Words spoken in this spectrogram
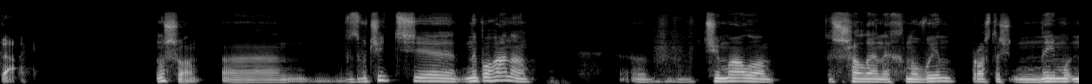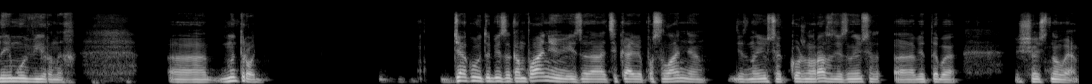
Так. Ну що, е, звучить е, непогано, Е, чимало шалених новин, просто неймовірних. Дмитро, дякую тобі за кампанію і за цікаві посилання. Дізнаюся кожного разу, дізнаюся е, від тебе щось нове.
